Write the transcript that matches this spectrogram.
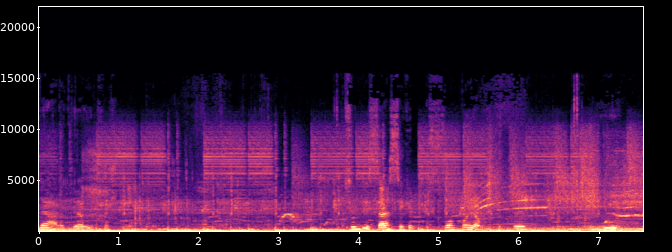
det er at vi har utforskere. Så disse er sikkert også på jakt etter liv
